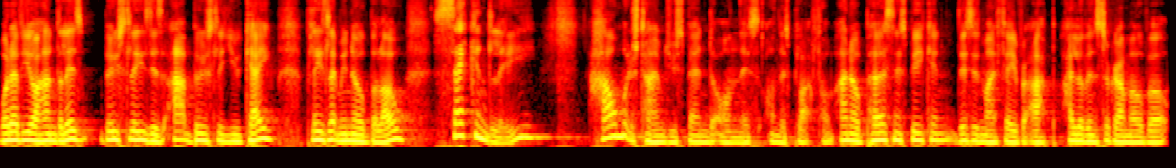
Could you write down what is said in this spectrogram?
whatever your handle is, Boostly's is at Boostly UK. Please let me know below. Secondly, how much time do you spend on this on this platform? I know personally speaking, this is my favorite app. I love Instagram over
